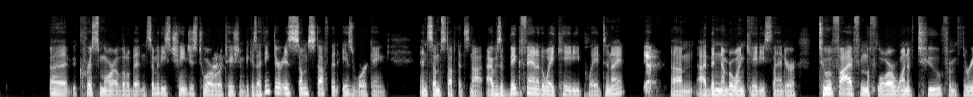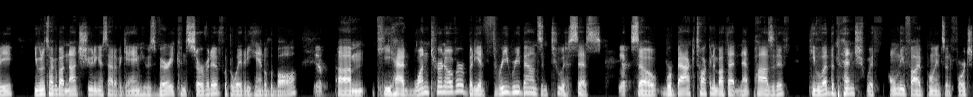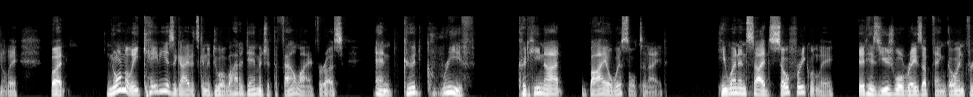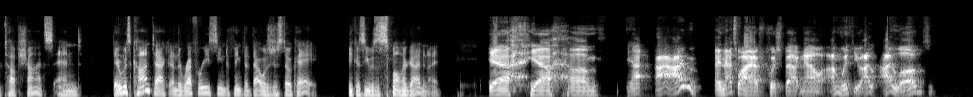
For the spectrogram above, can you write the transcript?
uh, Chris Moore a little bit and some of these changes to our rotation because I think there is some stuff that is working and some stuff that's not. I was a big fan of the way KD played tonight. Yep. Um, I've been number one KD slander two of five from the floor, one of two from three. You want to talk about not shooting us out of a game? He was very conservative with the way that he handled the ball. Yep. Um, he had one turnover, but he had three rebounds and two assists. Yep. So we're back talking about that net positive. He led the bench with only five points, unfortunately. But normally, KD is a guy that's going to do a lot of damage at the foul line for us. And good grief, could he not buy a whistle tonight? He went inside so frequently did his usual raise up thing, go in for tough shots, and there was contact, and the referees seemed to think that that was just okay because he was a smaller guy tonight. Yeah, yeah, um, yeah. I, I'm, and that's why I've pushed back. Now I'm with you. I I loved.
